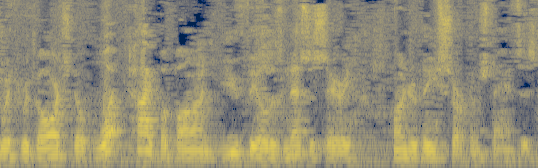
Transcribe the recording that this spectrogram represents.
with regards to what type of bond you feel is necessary under these circumstances.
